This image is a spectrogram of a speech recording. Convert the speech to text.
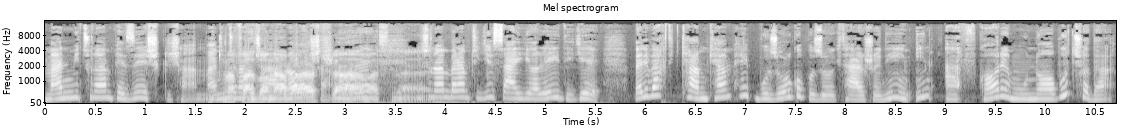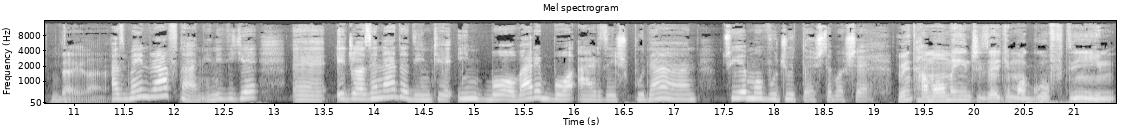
من می‌تونم پزشک شم من می‌تونم فضانورد جراح شم. اصلا. می‌تونم برم تو یه سیاره دیگه. ولی وقتی کم کم هی بزرگ و بزرگتر شدیم این افکارمون نابود شدن. دقیقا. از بین رفتن. یعنی دیگه اجازه ندادیم که این باور با ارزش بودن توی ما وجود داشته باشه ببین تمام این چیزهایی که ما گفتیم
